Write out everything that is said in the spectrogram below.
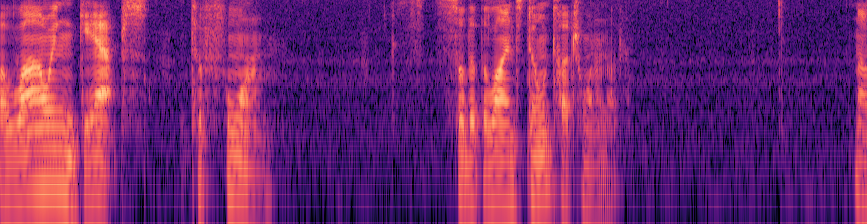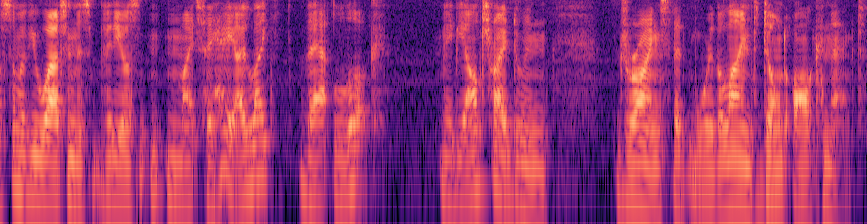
allowing gaps to form so that the lines don't touch one another. Now some of you watching this video might say, hey, I like that look. Maybe I'll try doing drawings that where the lines don't all connect.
